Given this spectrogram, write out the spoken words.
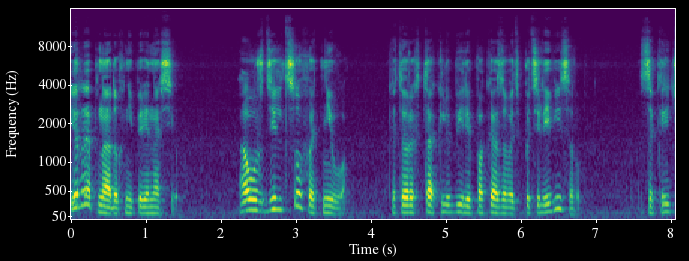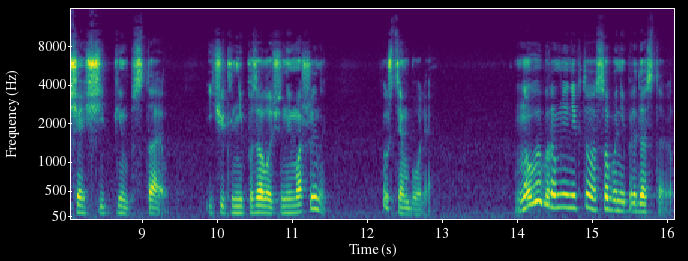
И рэп на дух не переносил. А уж дельцов от него, которых так любили показывать по телевизору, за кричащий пимп стайл – и чуть ли не позолоченные машины, уж тем более. Но выбора мне никто особо не предоставил.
